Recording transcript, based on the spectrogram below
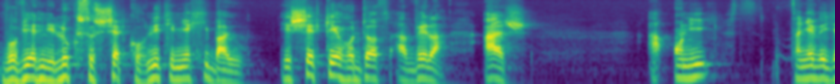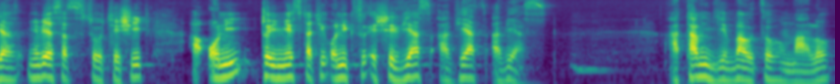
vo Viedni luxus všetko, nič im nechybajú. Je všetkého dosť a veľa. Až. A oni sa nevedia, nevedia sa z toho tešiť a oni, to im nestačí, oni chcú ešte viac a viac a viac. A tam, kde majú toho málo,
